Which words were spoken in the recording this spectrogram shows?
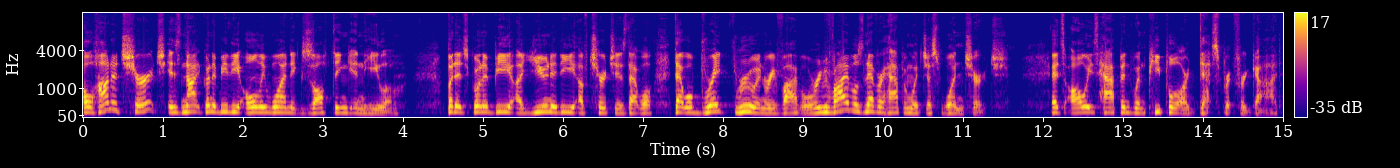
Ohana Church is not going to be the only one exalting in Hilo, but it's going to be a unity of churches that will, that will break through in revival. Revivals never happen with just one church. It's always happened when people are desperate for God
